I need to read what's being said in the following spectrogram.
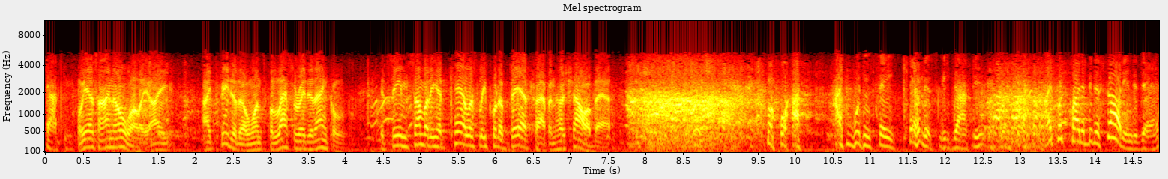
Doctor. Oh, yes, I know, Wally. I, I treated her once for lacerated ankles. It seems somebody had carelessly put a bear trap in her shower bath. Oh, I, I wouldn't say carelessly, Doctor. I put quite a bit of thought into that.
